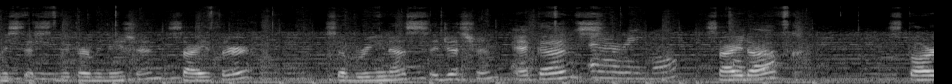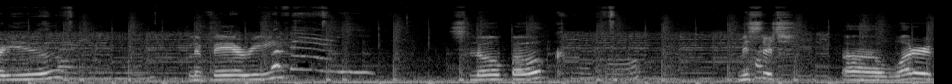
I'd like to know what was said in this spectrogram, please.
Misty's Determination. Scyther. Sabrina's suggestion. Ekans. And a rainbow. Psyduck. Staryu. Clefairy. Slowpoke. Mr. Uh, Water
